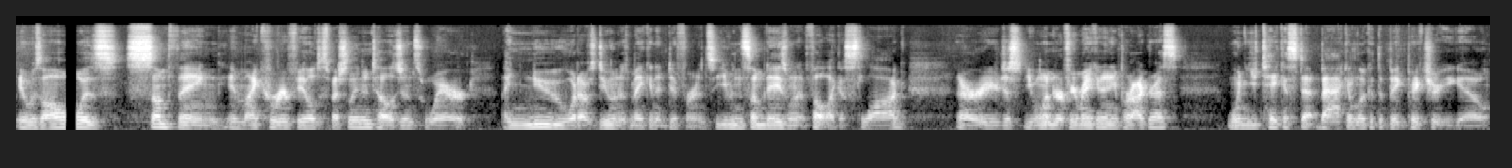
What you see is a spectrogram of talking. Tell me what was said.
it was always something in my career field, especially in intelligence, where I knew what I was doing was making a difference. Even some days when it felt like a slog, or you just you wonder if you're making any progress. When you take a step back and look at the big picture, you go,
